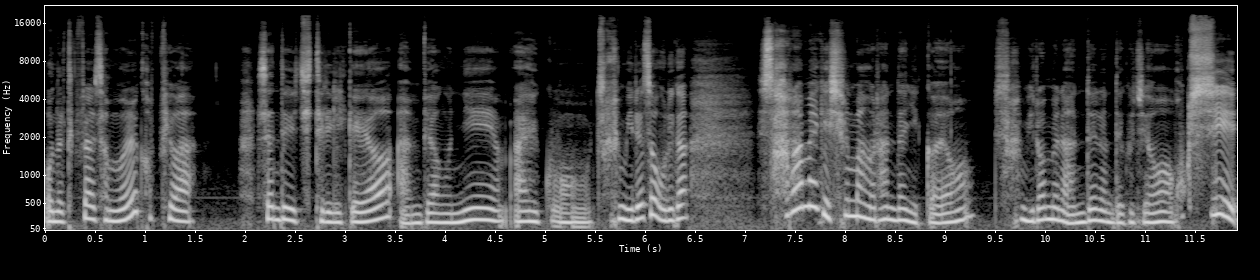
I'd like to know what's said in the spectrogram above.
오늘 특별 선물 커피와 샌드위치 드릴게요. 안병우님, 아이고, 참, 이래서 우리가 사람에게 실망을 한다니까요. 참, 이러면 안 되는데, 그죠? 혹시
